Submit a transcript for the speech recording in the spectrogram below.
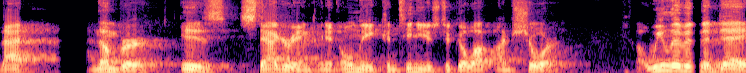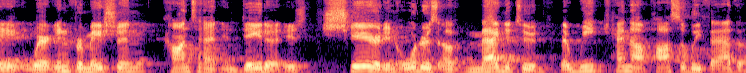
That number is staggering and it only continues to go up, I'm sure. Uh, we live in a day where information, content, and data is shared in orders of magnitude that we cannot possibly fathom.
